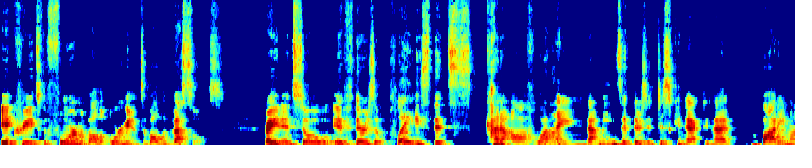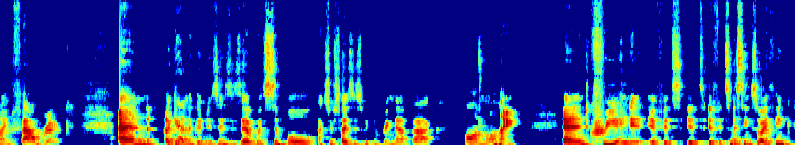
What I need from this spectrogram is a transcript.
It creates the form of all the organs of all the vessels right? And so if there's a place that's kind of offline that means that there's a disconnect in that body mind fabric. And again, the good news is, is that with simple exercises, we can bring that back online and create it if it's it's if it's missing. So i think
